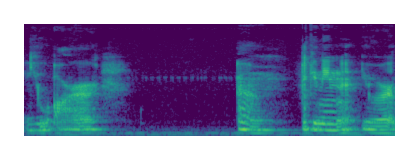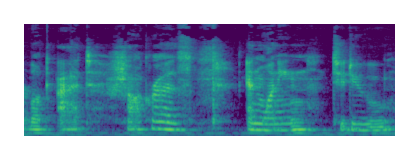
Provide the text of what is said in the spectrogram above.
you are um, beginning your look at chakras and wanting to do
